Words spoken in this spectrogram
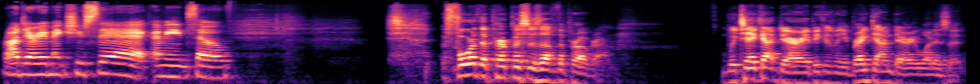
raw dairy makes you sick? I mean, so for the purposes of the program, we take out dairy because when you break down dairy, what is it?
